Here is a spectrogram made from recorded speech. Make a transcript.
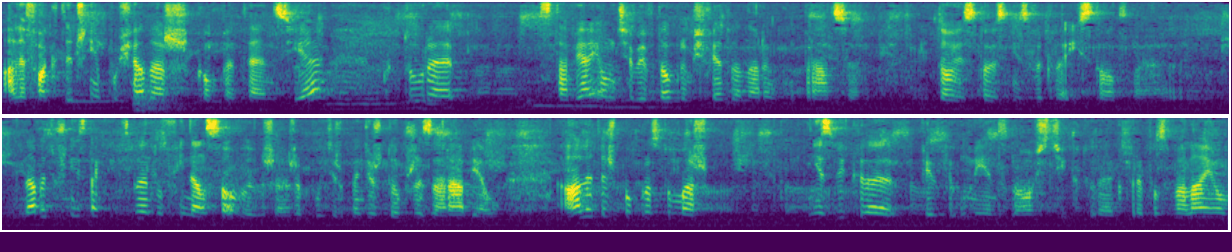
ale faktycznie posiadasz kompetencje, które stawiają Ciebie w dobrym świetle na rynku pracy. I to jest, to jest niezwykle istotne nawet już nie z takich względów finansowych, że, że pójdziesz, będziesz dobrze zarabiał, ale też po prostu masz niezwykle wielkie umiejętności, które, które pozwalają e,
